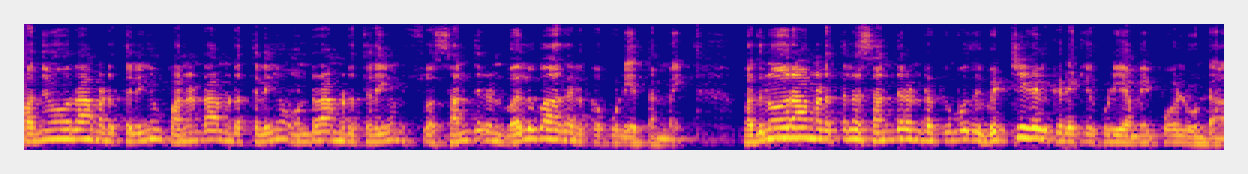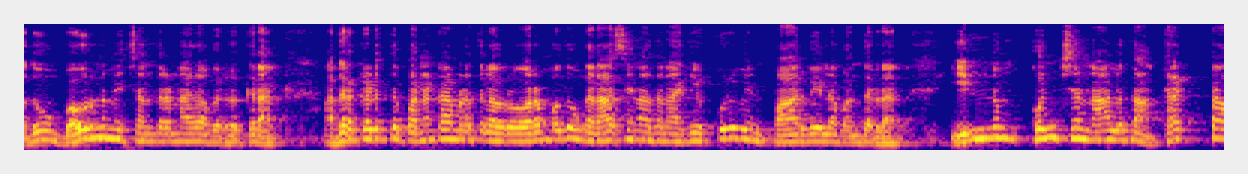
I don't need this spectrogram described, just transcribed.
பதினோராம் இடத்திலையும் பன்னெண்டாம் இடத்திலையும் ஒன்றாம் இடத்திலையும் சந்திரன் வலுவாக இருக்கக்கூடிய தன்மை. பதினோராம் இடத்துல சந்திரன் இருக்கும்போது வெற்றிகள் கிடைக்கக்கூடிய அமைப்புகள் உண்டு. அதுவும் பௌர்ணமி சந்திரனாக அவர் இருக்கிறார். அதற்கடுத்து பன்னெண்டாம் இடத்துல அவர் வரும்போது உங்க ராசிநாதனாகிய குருவின் பார்வையில வந்துடுறார். இன்னும் கொஞ்ச நாள் தான் கரெக்டா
